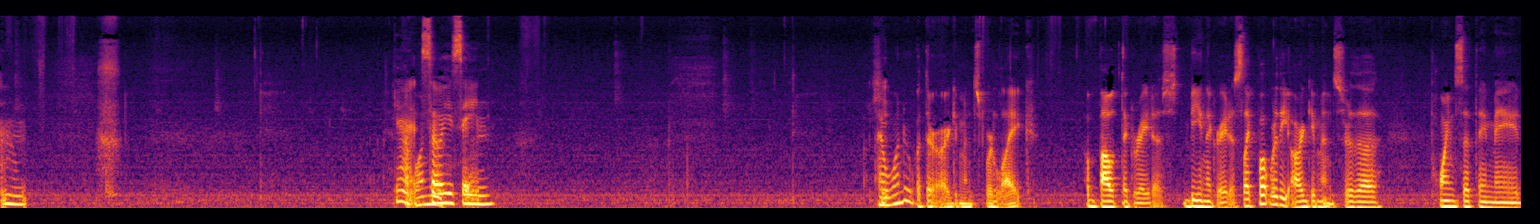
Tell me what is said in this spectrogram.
Um, Yeah, so he's saying I wonder what their arguments were like about the greatest, being the greatest. Like, what were the arguments or the points that they made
